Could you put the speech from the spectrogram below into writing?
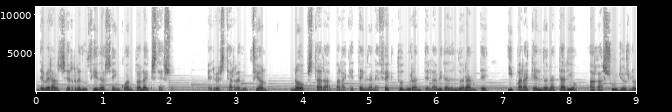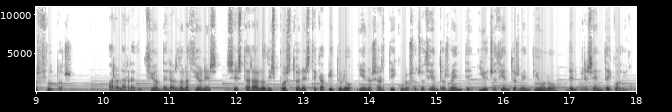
deberán ser reducidas en cuanto al exceso, pero esta reducción no obstará para que tengan efecto durante la vida del donante y para que el donatario haga suyos los frutos, para la reducción de las donaciones se estará lo dispuesto en este capítulo y en los artículos 820 y 821 del presente código.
